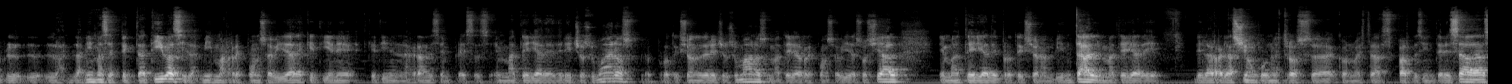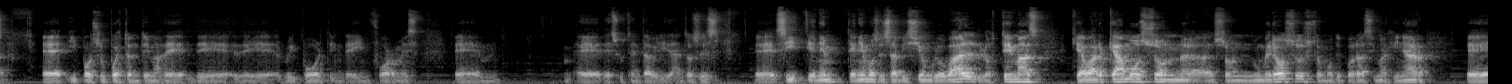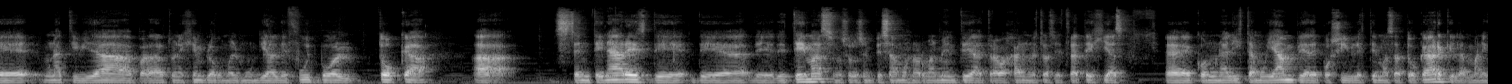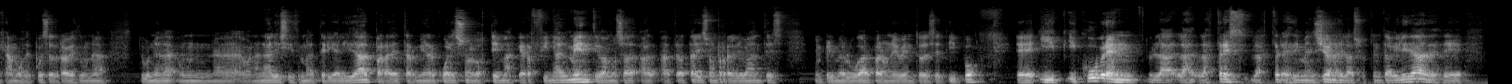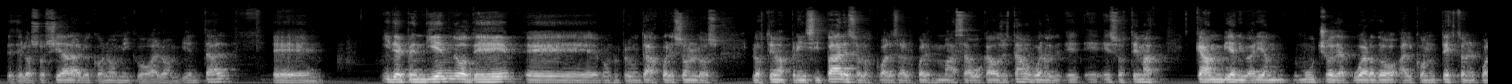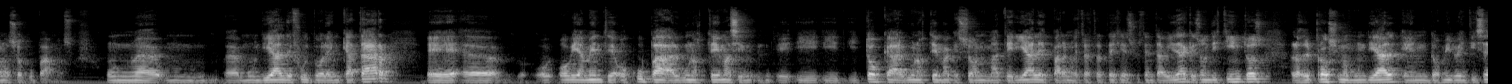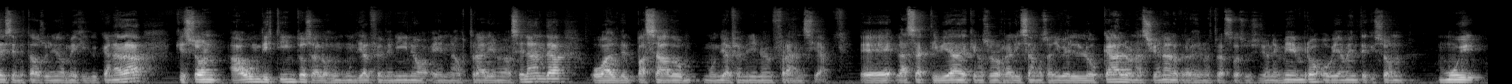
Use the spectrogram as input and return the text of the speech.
las mismas expectativas y las mismas responsabilidades que, tiene, que tienen las grandes empresas en materia de derechos humanos, protección de derechos humanos, en materia de responsabilidad social, en materia de protección ambiental, en materia de, la relación con, nuestros, eh, con nuestras partes interesadas eh, y por supuesto en temas de, reporting, de informes de sustentabilidad. Entonces, eh, sí, tenemos esa visión global. Los temas que abarcamos son, eh, son numerosos, como te podrás imaginar. Eh, una actividad, para darte un ejemplo, como el Mundial de Fútbol, toca a centenares de, de, temas. Nosotros empezamos normalmente a trabajar en nuestras estrategias eh, con una lista muy amplia de posibles temas a tocar, que las manejamos después a través de, una, un análisis de materialidad para determinar cuáles son los temas que finalmente vamos a, tratar y son relevantes en primer lugar para un evento de ese tipo. Eh, y, cubren las, tres, las tres dimensiones de la sustentabilidad, desde, desde lo social a lo económico a lo ambiental. Eh, y dependiendo de, vos me preguntabas cuáles son los, los temas principales o los cuales, a los cuales más abocados estamos, bueno, e, e, esos temas cambian y varían mucho de acuerdo al contexto en el cual nos ocupamos. Un, eh, eh, mundial de fútbol en Qatar eh, eh, obviamente ocupa algunos temas y, toca algunos temas que son materiales para nuestra estrategia de sustentabilidad, que son distintos a los del próximo Mundial en 2026 en Estados Unidos, México y Canadá, que son aún distintos a los de un Mundial femenino en Australia y Nueva Zelanda o al del pasado Mundial femenino en Francia. Eh, las actividades que nosotros realizamos a nivel local o nacional a través de nuestras asociaciones miembros, obviamente que son muy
